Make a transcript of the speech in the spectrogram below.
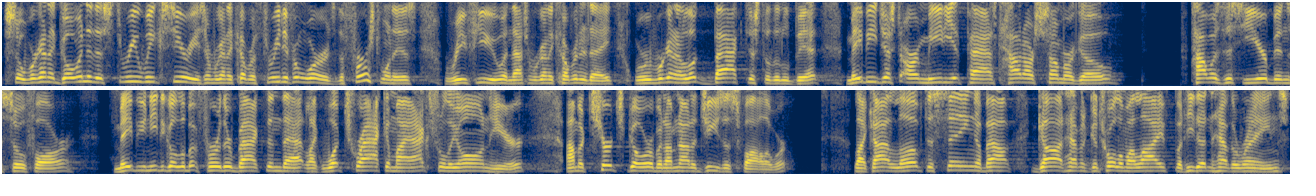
So we're going to go into this three week series and we're going to cover three different words. The first one is review and that's what we're going to cover today. We're, we're going to look back just a little bit maybe just our immediate past. How'd our summer go? How has this year been so far Maybe you need to go a little bit further back than that. Like, what track am I actually on here? I'm a churchgoer, but I'm not a Jesus follower. Like, I love to sing about God having control of my life, but He doesn't have the reins.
